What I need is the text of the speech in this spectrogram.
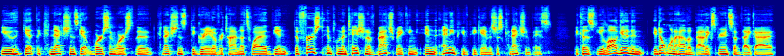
you get the connections get worse and worse. The connections degrade over time. That's why the the first implementation of matchmaking in any PvP game is just connection based because you log in and you don't want to have a bad experience of that guy.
